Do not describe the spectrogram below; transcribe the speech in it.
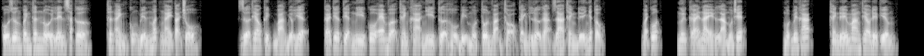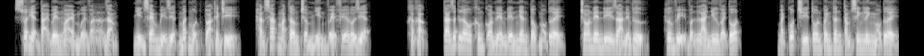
Cố dương quanh thân nổi lên sắc cơ, thân ảnh cũng biến mất ngay tại chỗ. Dựa theo kịch bản biểu hiện, cái tiêu tiện nghi cô em vợ thanh khả nhi tựa hồ bị một tôn vạn thọ cảnh lừa gạt ra thanh đế nhất tộc. Bạch cốt, ngươi cái này là muốn chết. Một bên khác, thanh đế mang theo đế kiếm, xuất hiện tại bên ngoài mười vạn dặm, nhìn xem bị diệt mất một tòa thành trì, hắn sắc mặt âm trầm nhìn về phía đối diện khắc khắc, ta rất lâu không có nếm đến nhân tộc máu tươi, cho nên đi ra nếm thử, hương vị vẫn là như vậy tốt. Bạch cốt trí tôn quanh thân tắm sinh linh máu tươi,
